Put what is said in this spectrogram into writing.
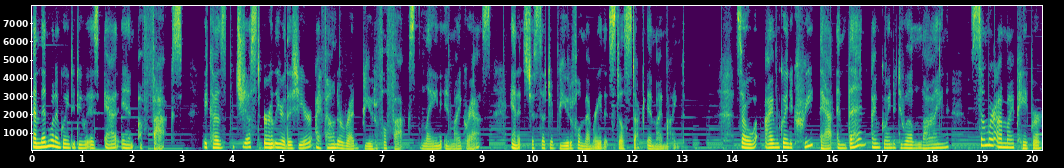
And then what I'm going to do is add in a fox because just earlier this year, I found a red, beautiful fox laying in my grass. And it's just such a beautiful memory that's still stuck in my mind. So I'm going to create that and then I'm going to do a line somewhere on my paper,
